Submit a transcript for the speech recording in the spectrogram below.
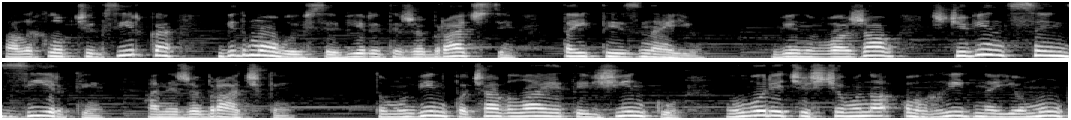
Але хлопчик зірка відмовився вірити жебрачці та йти з нею. Він вважав, що він син зірки, а не жебрачки. Тому він почав лаяти жінку, говорячи, що вона огидна йому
